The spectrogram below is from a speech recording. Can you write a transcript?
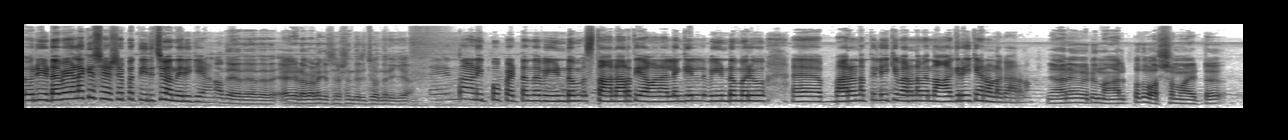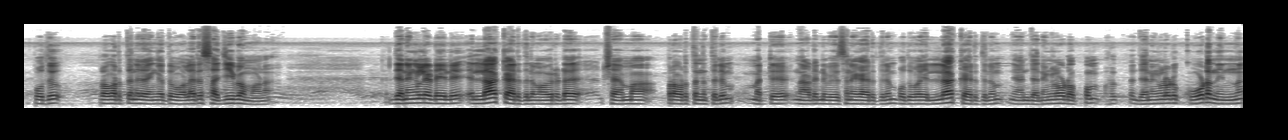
ഒരു ഇടവേളയ്ക്ക് ശേഷം ഇപ്പോൾ തിരിച്ചു വന്നിരിക്കുകയാണ്. അതെ അതെ അതെ അതെ. ഇടവേളയ്ക്ക് ശേഷം തിരിച്ചു വന്നിരിക്കുക. എന്താണ് ഇപ്പോൾ പെട്ടെന്ന് വീണ്ടും സ്ഥാനാർത്ഥിയാവാൻ അല്ലെങ്കിൽ വീണ്ടും ഒരു ആ, ഭരണത്തിലേക്ക് വരണമെന്ന് ആഗ്രഹിക്കാനുള്ള കാരണം? ഞാൻ ഒരു നാൽപ്പത് വർഷമായിട്ട് പൊതു പ്രവർത്തന രംഗത്ത് വളരെ സജീവമാണ്. ജനങ്ങളുടെ ഇടയിൽ എല്ലാ കാര്യത്തിലും അവരുടെ ക്ഷേമ പ്രവർത്തനത്തിലും മറ്റ് നാടിന്റെ വികസന കാര്യത്തിലും പൊതുവായ എല്ലാ കാര്യത്തിലും ഞാൻ ജനങ്ങളോടൊപ്പം ഹൃ- ജനങ്ങളോട് കൂടെ നിന്ന്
